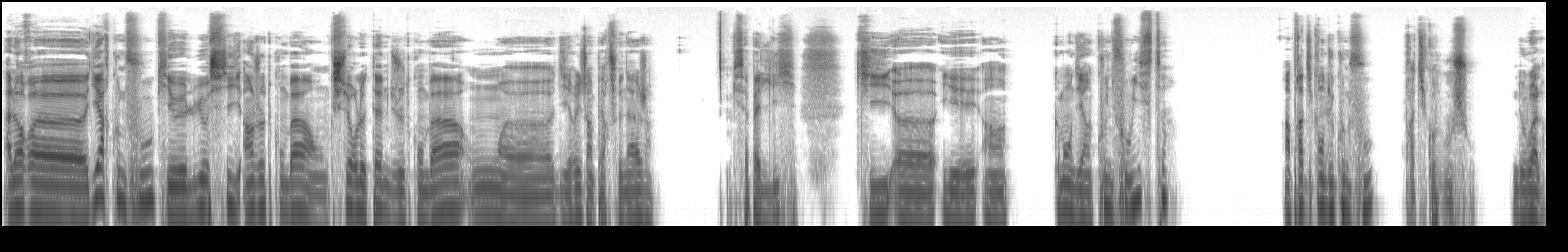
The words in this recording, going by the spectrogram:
Alors euh, Yi-Har Kung Fu, qui est lui aussi un jeu de combat, donc sur le thème du jeu de combat, on euh, dirige un personnage qui s'appelle Lee, qui euh, est un comment on dit un kung fuiste, un pratiquant du kung fu, pratiquant de wushu de voilà,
